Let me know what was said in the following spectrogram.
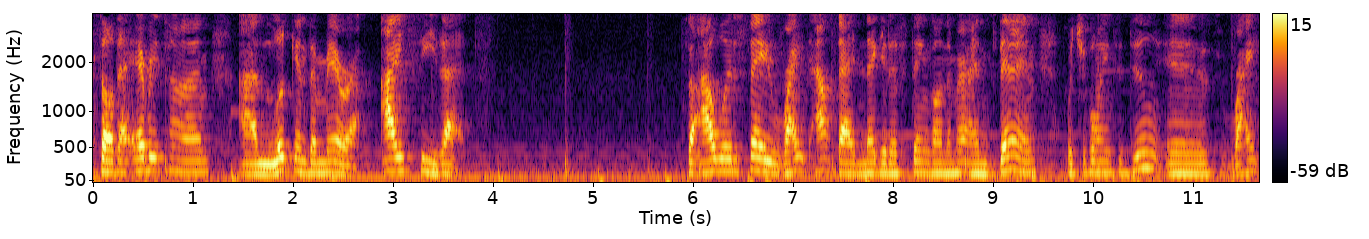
so that every time I look in the mirror, I see that. So I would say write out that negative thing on the mirror, and then what you're going to do is write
